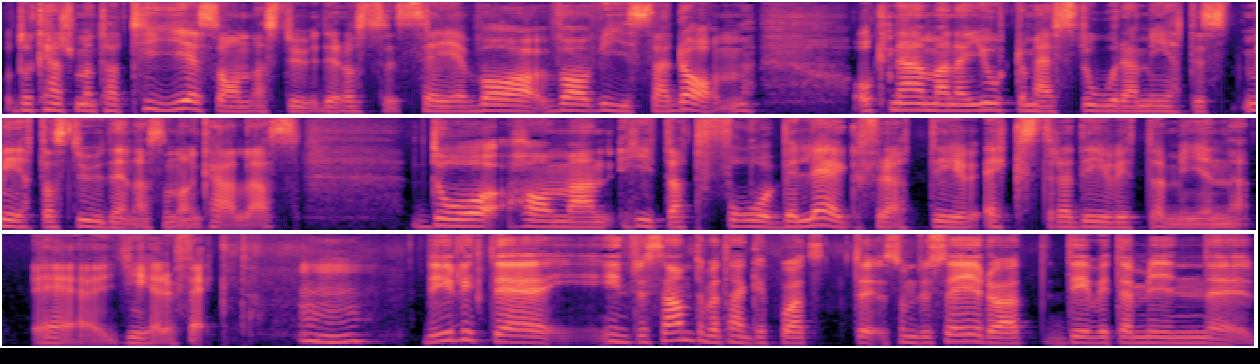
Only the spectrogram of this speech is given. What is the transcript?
Och då kanske man tar tio sådana studier och säger vad, vad visar de? Och när man har gjort de här stora metastudierna som de kallas då har man hittat få belägg för att det extra D-vitamin eh, ger effekt. Mm. Det är lite intressant med tanke på att, eh, som du säger då, att D-vitamin eh,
